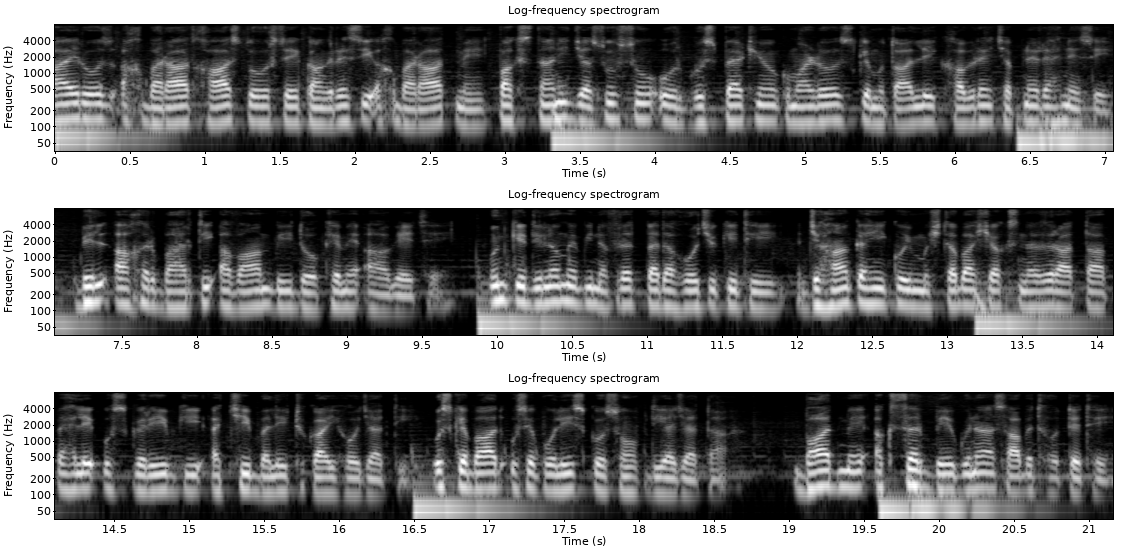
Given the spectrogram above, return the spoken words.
आए रोज अखबार खास तौर से कांग्रेसी अखबार में पाकिस्तानी जासूसों और घुसपैठियों कमांडोज के मुतालिक खबरें छपने रहने से बिल आखिर भारतीय अवाम भी धोखे में आ गए थे। उनके दिलों में भी नफरत पैदा हो चुकी थी, जहाँ कहीं कोई मुशतबा शख्स नज़र आता पहले उस गरीब की अच्छी बली ठुकाई हो जाती, उसके बाद उसे पुलिस को सौंप दिया जाता। बाद में अक्सर बेगुनाह साबित होते थे।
